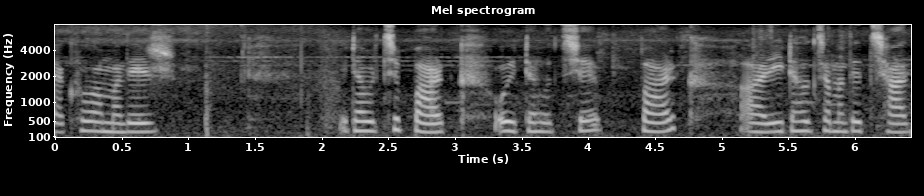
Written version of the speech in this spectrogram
দেখো আমাদের, এটা হচ্ছে পার্ক, ওইটা হচ্ছে পার্ক। আর এটা হচ্ছে আমাদের ছাদ।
